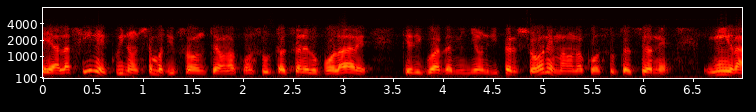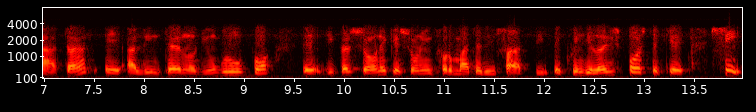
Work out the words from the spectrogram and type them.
e alla fine qui non siamo di fronte a una consultazione popolare che riguarda milioni di persone ma una consultazione mirata all'interno di un gruppo eh, di persone che sono informate dei fatti. E quindi la risposta è che sì,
